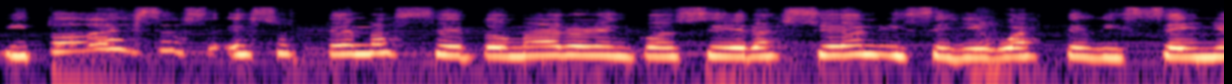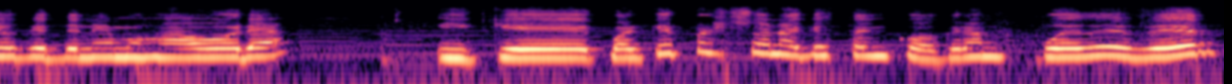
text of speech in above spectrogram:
y todos esos, esos temas se tomaron en consideración y se llegó a este diseño que tenemos ahora y que cualquier persona que está en Cochrane puede ver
